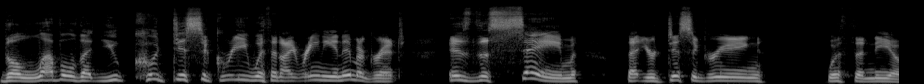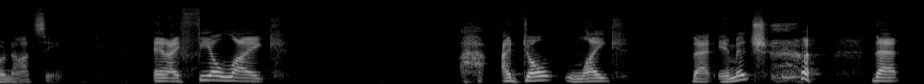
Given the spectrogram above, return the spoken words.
the level that you could disagree with an Iranian immigrant is the same that you're disagreeing with the neo Nazi. And I feel like I don't like that image that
